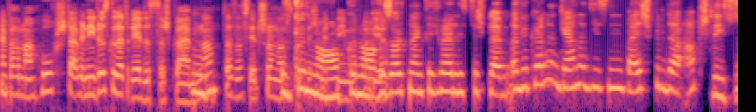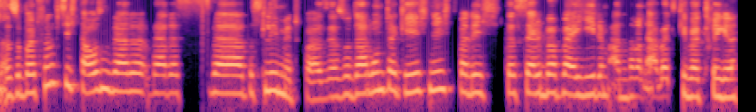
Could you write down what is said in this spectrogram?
einfach immer hochstapeln. Nee, du hast gesagt, realistisch bleiben, ne? Das ist jetzt schon was, was genau, ich Genau, wir sollten eigentlich realistisch bleiben. Wir können gerne diesen Beispiel da abschließen. Also bei 50.000 wäre wäre das, wäre das Limit quasi. Also darunter gehe ich nicht, weil ich das selber bei jedem anderen Arbeitgeber kriege.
